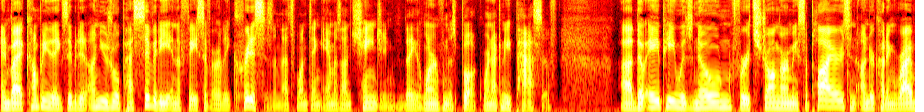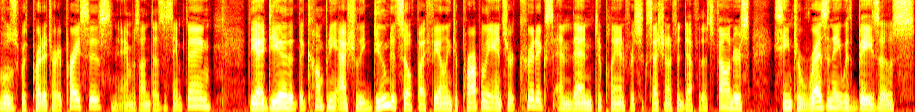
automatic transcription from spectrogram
And by a company that exhibited unusual passivity in the face of early criticism. That's one thing Amazon's changing. They learned from this book. We're not going to be passive. Uh, though AP was known for its strong arming suppliers and undercutting rivals with predatory prices, and Amazon does the same thing, the idea that the company actually doomed itself by failing to properly answer critics and then to plan for succession after the death of its founders seemed to resonate with Bezos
